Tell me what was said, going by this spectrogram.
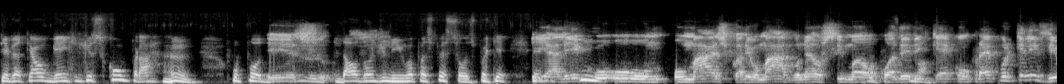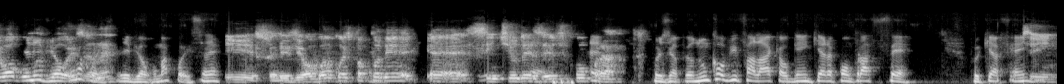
teve até alguém que quis comprar o poder Isso. de dar o dom de língua para as pessoas, porque E ele- ali o, o, o mágico ali, o mago, né, o Simão, O quando ele Simão. quer comprar é porque ele viu alguma ele viu coisa, alguma coisa, né? ele viu alguma coisa, né? Isso, ele viu alguma coisa para poder é, sentir o desejo de comprar. Por exemplo, eu nunca ouvi falar que alguém queira comprar fé, porque a fé é Sim.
